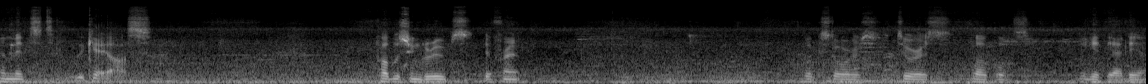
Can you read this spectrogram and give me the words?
amidst the chaos. Publishing groups, different bookstores, tourists, locals. You get the idea.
